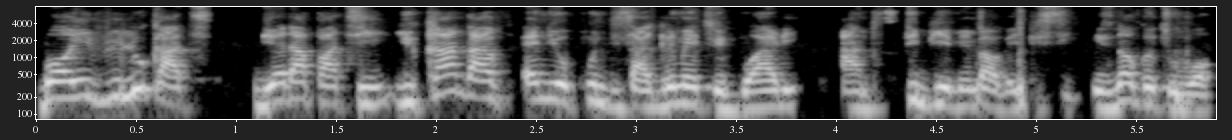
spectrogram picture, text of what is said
But if you look at the other party, you can't have any open disagreement with Buhari and still be a member of APC. It's not going to work.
